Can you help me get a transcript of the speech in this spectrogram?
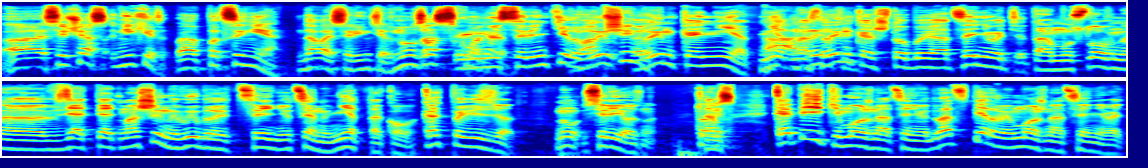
А, Сейчас, Никит, а, по цене, давай сориентир. Ну, за сколько? не сориентирован. Вообще Рын- нет. рынка нет. Нет А, у нас рынка- рынка, чтобы оценивать, там, условно, взять 5 машин и выбрать среднюю цену. Нет такого. Как повезет. Ну, серьезно. То Там есть- Копейки можно оценивать, 21 можно оценивать.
